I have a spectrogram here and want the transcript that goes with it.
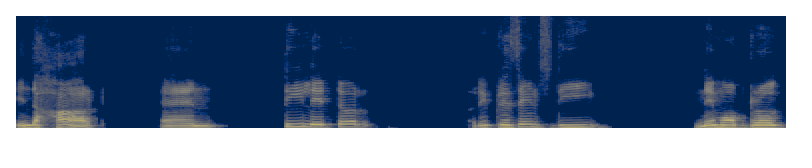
in the heart and T letter represents the name of drug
